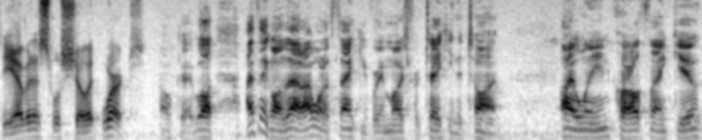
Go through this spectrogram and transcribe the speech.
The evidence will show it works. Okay, well, I think on that, I want to thank you very much for taking the time. Eileen, Carl, thank you.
